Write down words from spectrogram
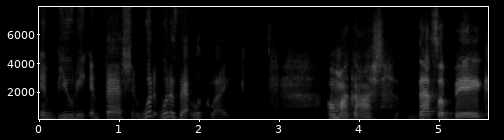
in beauty and fashion what what does that look like Oh my gosh, that's a big.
